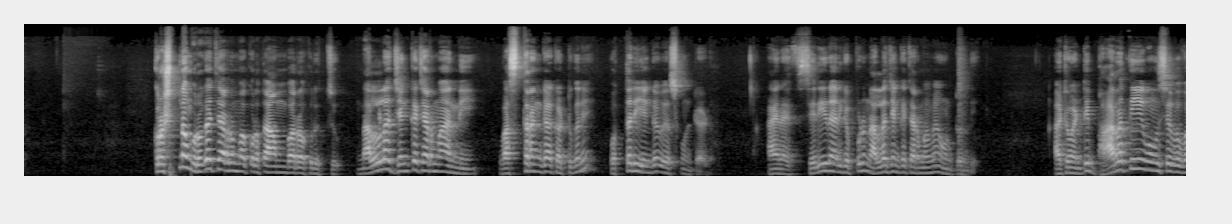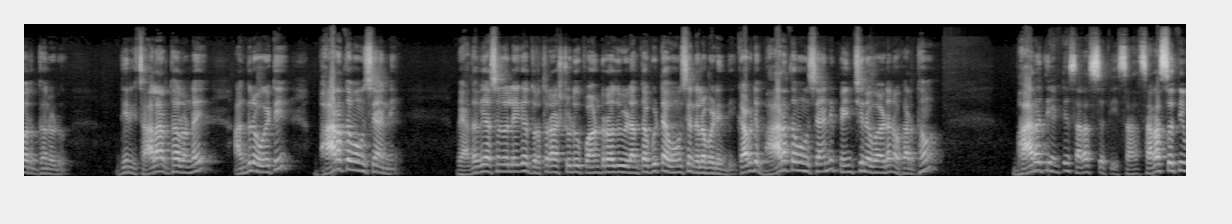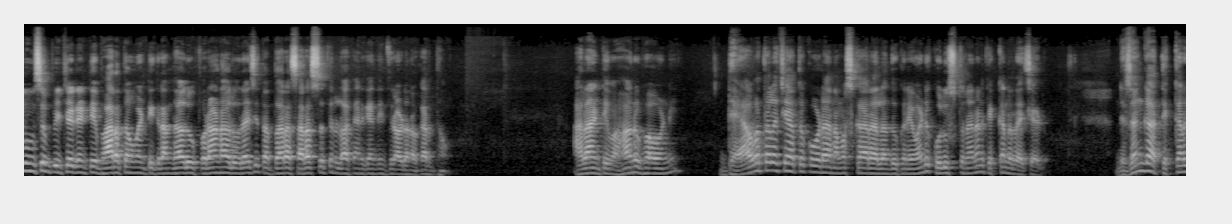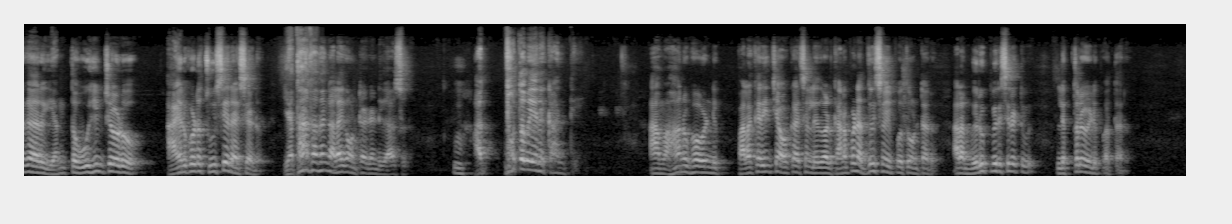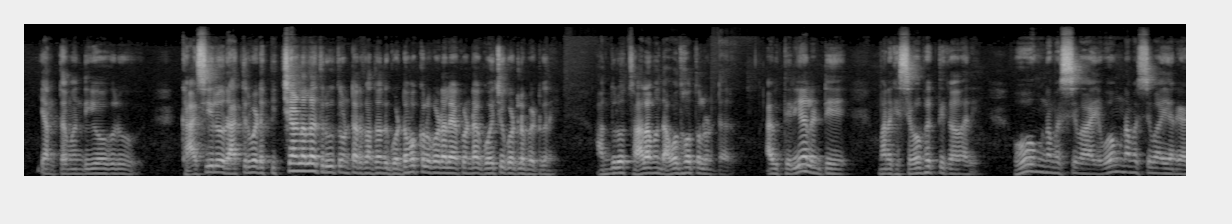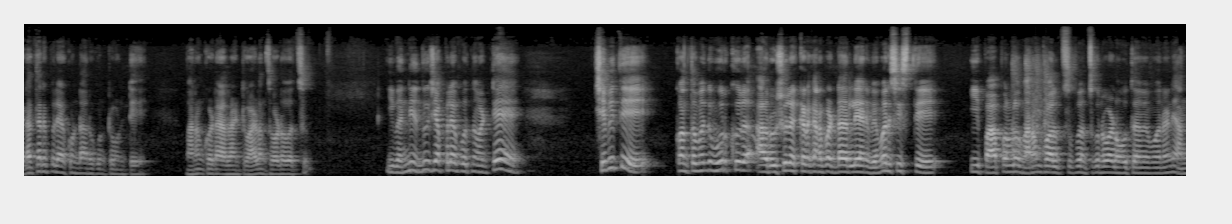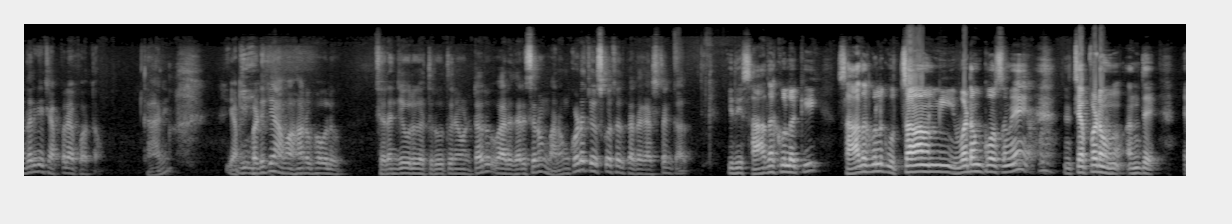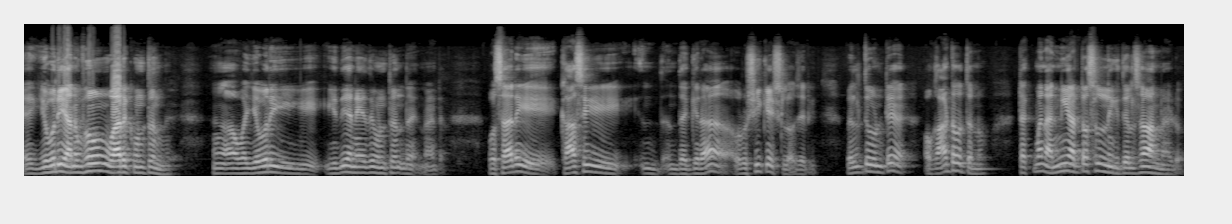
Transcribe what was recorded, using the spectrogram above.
కృష్ణ మృగచర్మ కృతాంబర కృత్యు నల్ల జింక చర్మాన్ని వస్త్రంగా కట్టుకుని ఉత్తరీయంగా వేసుకుంటాడు. ఆయన శరీరానికి ఎప్పుడు నల్ల జింక చర్మమే ఉంటుంది. అటువంటి భారతీయ వంశ వివర్ధనుడు. దీనికి చాలా అర్థాలు ఉన్నాయి అందులో ఒకటి భారత వంశాన్ని వేదవ్యాసంలో లేక ధృతరాష్ట్రుడు పాండురాజు వీళ్ళంతా పుట్టి ఆ వంశం నిలబడింది. కాబట్టి భారత వంశాన్ని పెంచినవాడని ఒక అర్థం. భారతి అంటే సరస్వతి. స- సరస్వతి వంశం పెంచాడంటే భారతం వంటి గ్రంథాలు పురాణాలు రాసి తద్వారా సరస్వతిని లోకానికి అందించినవాడని ఒక అర్థం. అలాంటి మహానుభావుణ్ణి దేవతల చేత కూడా నమస్కారాలు అందుకునేవాడిని కొలుస్తున్నానని తిక్కన రాశాడు. నిజంగా తిక్కన గారు ఎంత ఊహించాడో ఆయన కూడా చూసే రాశాడు. యథాతథంగా అలాగే ఉంటాడండి వ్యాసుడు. అద్భుతమైన కాంతి. ఆ మహానుభావుడిని పలకరించే అవకాశం లేదు. వాళ్ళు కనపడి అదృశ్యం అయిపోతూ ఉంటారు. అలా మెరుపు మెరిసినట్టు లిప్తలో వెళ్ళిపోతారు. ఎంతమంది యోగులు కాశీలో రాత్రిపడ పిచ్చాళ్ళలా తిరుగుతూ ఉంటారు. కొంతమంది గుడ్డ మొక్కలు కూడా లేకుండా గోచి గుడ్డలు పెట్టుకుని. అందులో చాలామంది అవధూతలు ఉంటారు. అవి తెలియాలంటే మనకి శివభక్తి కావాలి. ఓం నమ శివాయ ఓం నమ శివాయ అని ఎడతెరపి లేకుండా అనుకుంటూ ఉంటే మనం కూడా అలాంటి వాళ్ళని చూడవచ్చు. ఇవన్నీ ఎందుకు చెప్పలేకపోతున్నాం అంటే చెబితే కొంతమంది ఊరుకులు ఆ ఋషులు ఎక్కడ కనపడ్డారులే అని విమర్శిస్తే ఈ పాపంలో మనం పాల్చు పంచుకున్న వాళ్ళం అవుతామేమోనని అందరికీ చెప్పలేకపోతాం. కానీ ఎప్పటికీ ఆ మహానుభావులు చిరంజీవులుగా తిరుగుతూనే ఉంటారు. వారి దర్శనం మనం కూడా చేసుకోవచ్చు. పెద్ద కష్టం కాదు. ఇది సాధకులకి సాధకులకు ఉత్సాహాన్ని ఇవ్వడం కోసమే చెప్పడం అంతే. ఎవరి అనుభవం వారికి ఉంటుంది. ఎవరి ఇది అనేది ఉంటుంది అన్నమాట. ఒకసారి కాశీ దగ్గర ఋషికేశ్లో జరిగి వెళ్తూ ఉంటే ఒక ఆటో అతను టక్మని అన్ని అడ్రస్లు నీకు తెలుసా? అన్నాడు.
